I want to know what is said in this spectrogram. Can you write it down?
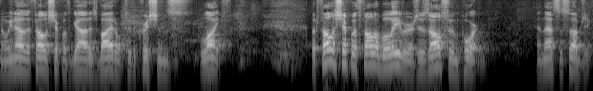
Now, we know that fellowship with God is vital to the Christian's life. But fellowship with fellow believers is also important, and that's the subject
